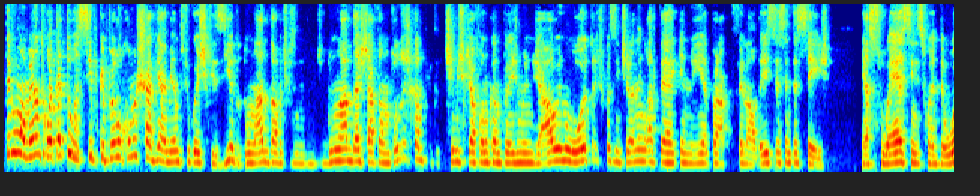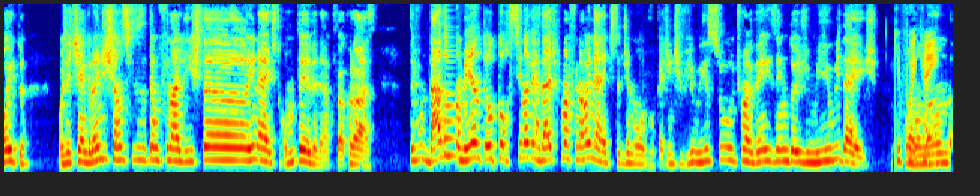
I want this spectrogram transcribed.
Teve um momento que eu até torci, porque pelo como o chaveamento ficou esquisito, de um lado tava, tipo assim, de um lado da chave estavam todos os times que já foram campeões mundial, e no outro, tipo assim, tirando a Inglaterra que não ia pra final desde 66, e a Suécia em 58, você tinha grandes chances de ter um finalista inédito, como teve, né? Que foi a Croácia. Teve um dado momento, eu torci, na verdade, pra uma final inédita de novo, que a gente viu isso a última vez em 2010. Que foi com quem? Holanda,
